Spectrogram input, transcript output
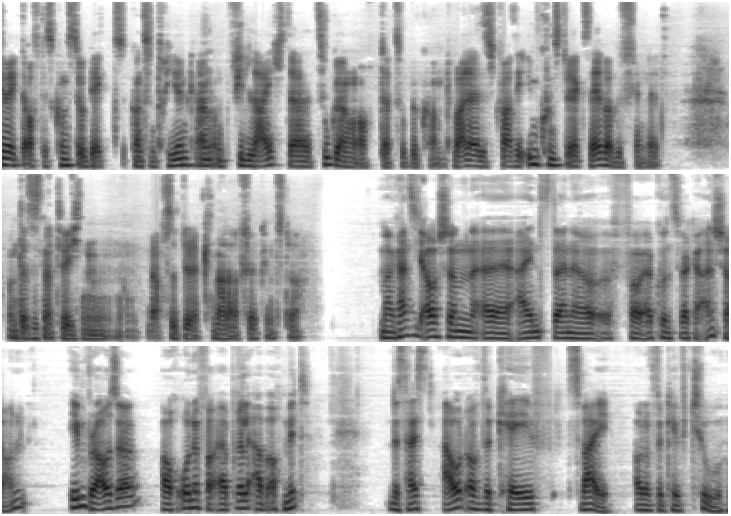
direkt auf das Kunstobjekt konzentrieren kann und viel leichter Zugang auch dazu bekommt, weil er sich quasi im Kunstwerk selber befindet. Und das ist natürlich ein absoluter Knaller für Künstler. Man kann sich auch schon äh, eins deiner VR-Kunstwerke anschauen. Im Browser, auch ohne VR-Brille, aber auch mit. Das heißt Out of the Cave 2, Out of the Cave 2.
